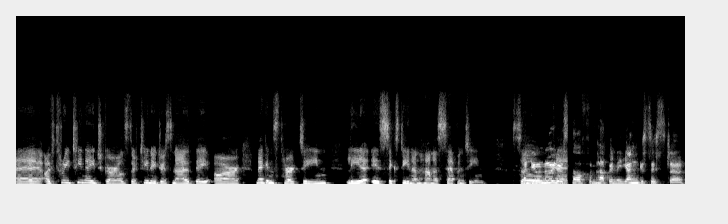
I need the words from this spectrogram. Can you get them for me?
Uh, I have three teenage girls. They're teenagers now. They are Megan's 13, Leah is 16, and Hannah's 17. So, and you know uh, yourself uh, from having a younger sister.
